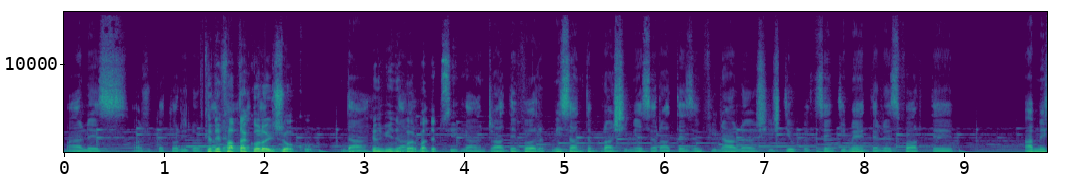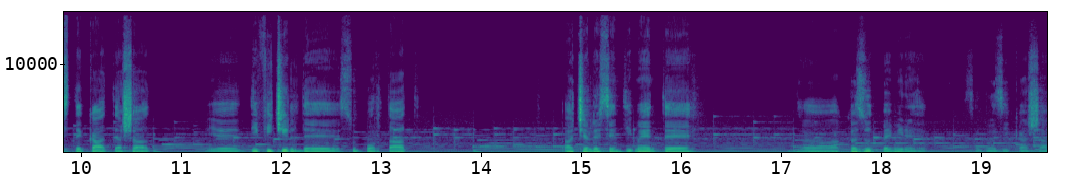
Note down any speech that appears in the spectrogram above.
mai ales a jucătorilor. Că de care fapt au acolo e ratat. jocul, da, când vine da. vorba de psihic. Da, într-adevăr, mi s-a întâmplat și mie să ratez în finală și știu că sentimentele sunt foarte amestecate, așa, e dificil de suportat acele sentimente. Uh, A căzut pe mine, să vă zic așa,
